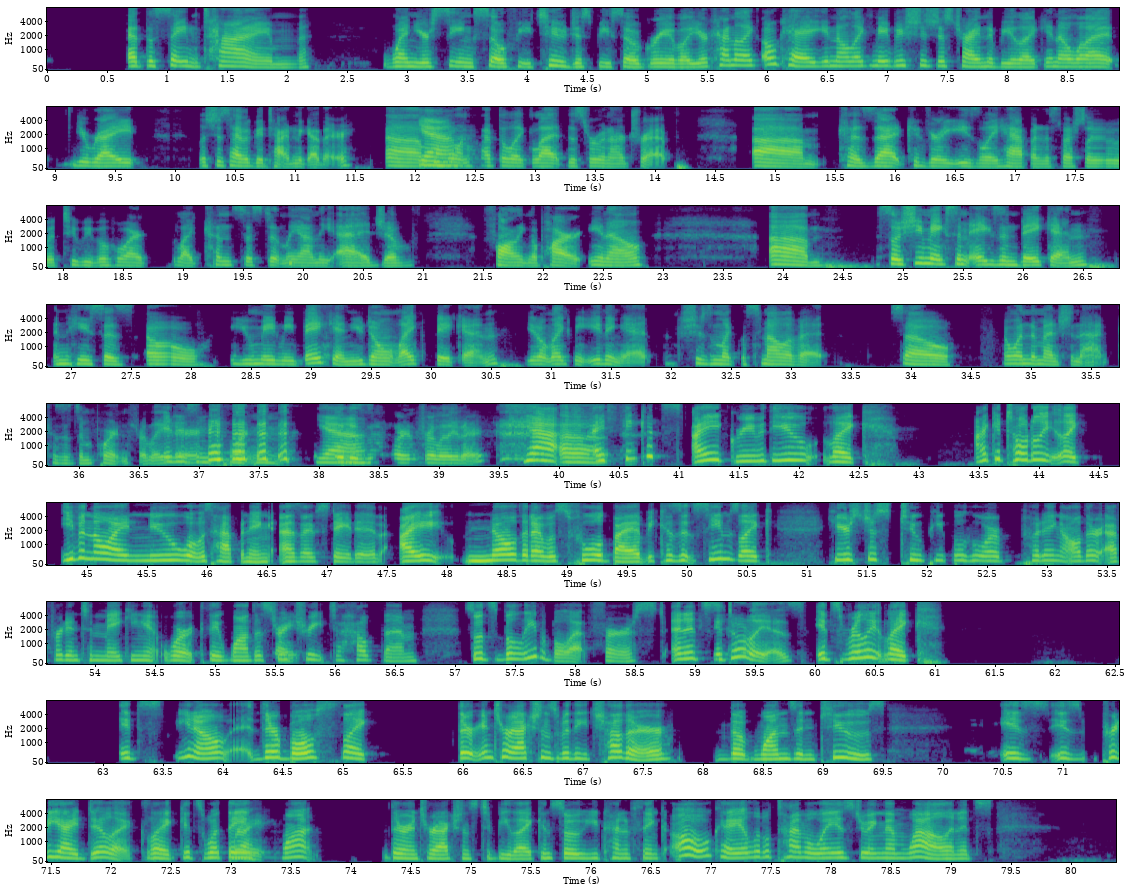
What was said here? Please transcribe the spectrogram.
at the same time when you're seeing Sophie too just be so agreeable, you're kind of like, okay, you know, like maybe she's just trying to be like, you know what, you're right. Let's just have a good time together. Um, Yeah. We don't have to like let this ruin our trip. Um, because that could very easily happen, especially with two people who are like consistently on the edge of falling apart, you know? Um, so she makes him eggs and bacon, and he says, Oh, you made me bacon. You don't like bacon. You don't like me eating it. She doesn't like the smell of it. So I wanted to mention that because it's important for later. it is important yeah is important for later. yeah Uh, i think it's i agree with you like i could totally like even though i knew what was happening as i've stated i know that i was fooled by it because it seems like here's just two people who are putting all their effort into making it work they want this Right. retreat to help them so it's believable at first and it's It totally is. it's really like it's you know they're both like their interactions with each other the ones and twos is is pretty idyllic like it's what they Right. want their interactions to be like and so you kind of think oh okay a little time away is doing them well and it's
